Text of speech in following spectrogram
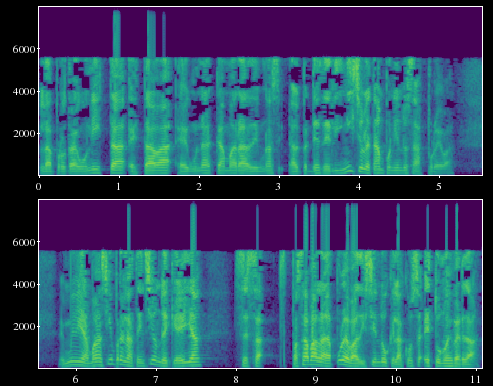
la protagonista estaba en una cámara de una, desde el inicio le estaban poniendo esas pruebas. A mí me llamaba siempre la atención de que ella se pasaba la prueba diciendo que la cosa, esto no es verdad.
